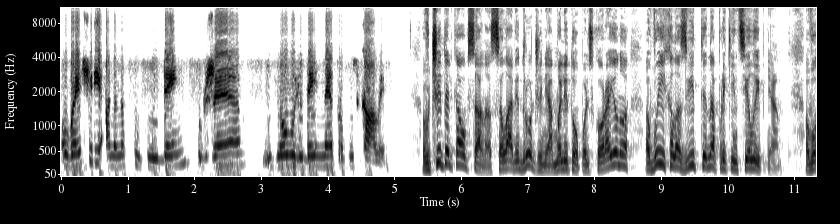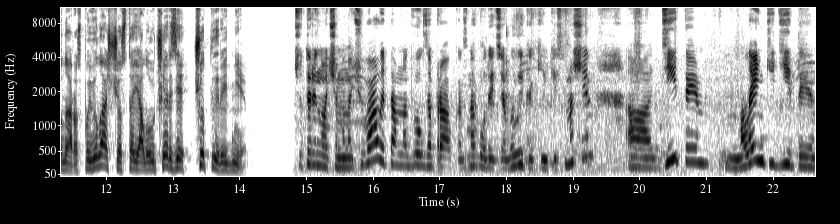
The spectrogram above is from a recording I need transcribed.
увечері, а на наступний день вже знову людей не пропускали. Вчителька Оксана з села відродження Мелітопольського району виїхала звідти наприкінці липня. Вона розповіла, що стояла у черзі чотири дні. Чотири ночі ми ночували. Там на двох заправках знаходиться велика кількість машин. Діти, маленькі діти,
